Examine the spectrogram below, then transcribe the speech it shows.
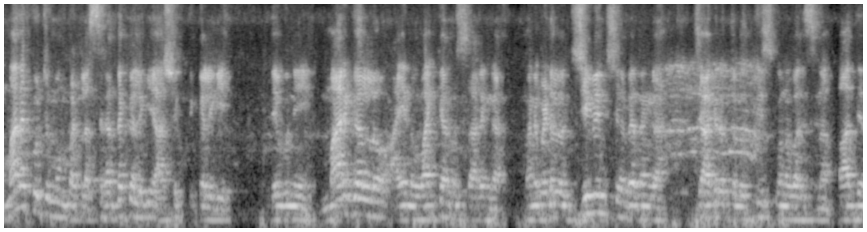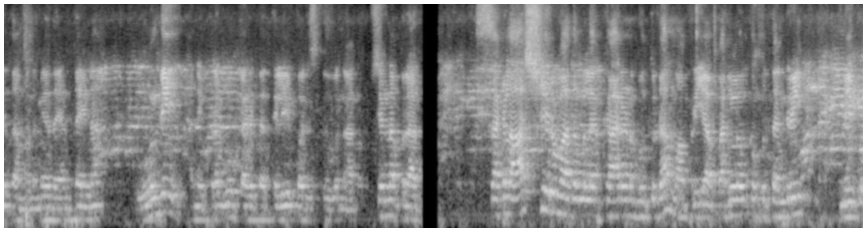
మన కుటుంబం పట్ల శ్రద్ధ కలిగి ఆసక్తి కలిగి దేవుని మార్గాల్లో ఆయన వాక్యానుసారంగా మన బిడ్డలో జీవించే విధంగా జాగ్రత్తలు తీసుకునవలసిన బాధ్యత మన మీద ఎంతైనా ఉంది అని ప్రభు కరిట తెలియపరుస్తూ ఉన్నాను చిన్న ప్రార్థన సకల ఆశీర్వాదముల కారణభూతుడా మా ప్రియ పరలోకపు తండ్రి. మీకు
